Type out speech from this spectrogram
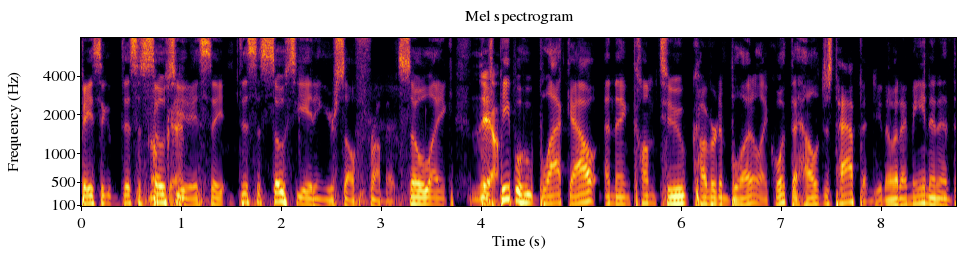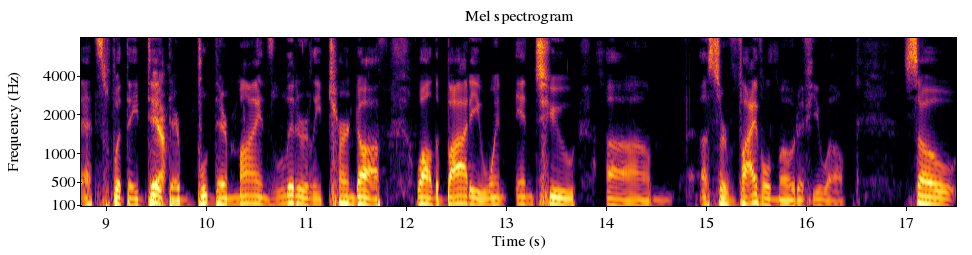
basically disassociate say, disassociating yourself from it. So like there's Yeah. people who black out and then come to covered in blood like what the hell just happened? You know what I mean? And that's what they did. Yeah. Their their minds literally turned off while the body went into um, a survival mode if you will. So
